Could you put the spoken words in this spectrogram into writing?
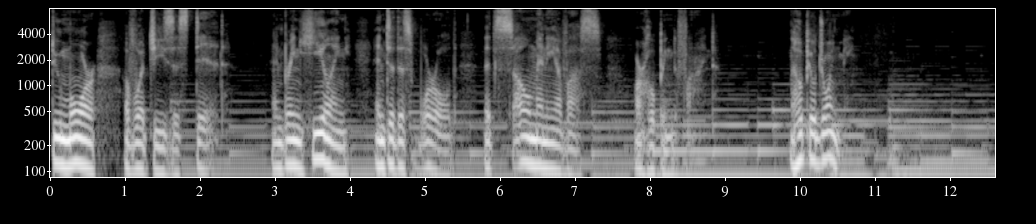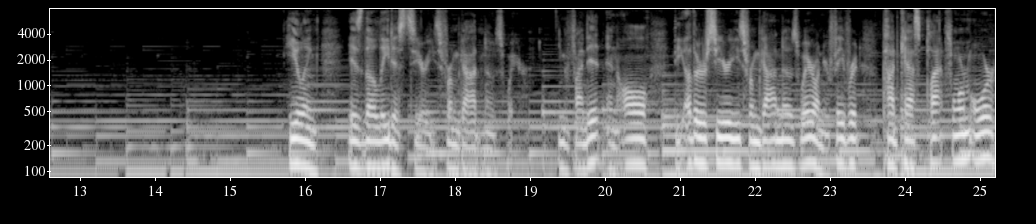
do more of what Jesus did and bring healing into this world that so many of us are hoping to find. I hope you'll join me. Healing is the latest series from God Knows Where. You can find it and all the other series from God Knows Where on your favorite podcast platform or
